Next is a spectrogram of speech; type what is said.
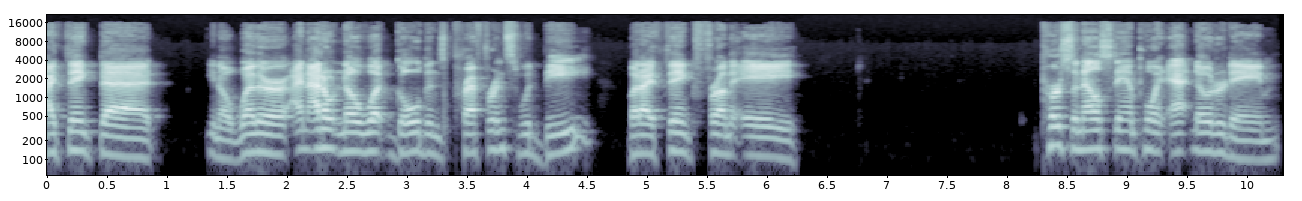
I think that you know whether, and I don't know what Golden's preference would be, but I think from a personnel standpoint at Notre Dame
